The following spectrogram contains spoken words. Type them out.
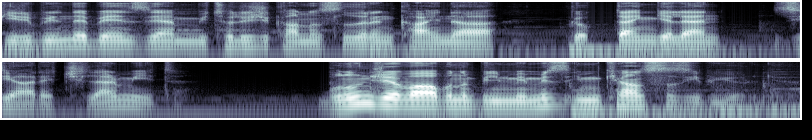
birbirine benzeyen mitolojik anlatıların kaynağı gökten gelen ziyaretçiler miydi? Bunun cevabını bilmemiz imkansız gibi görünüyor.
